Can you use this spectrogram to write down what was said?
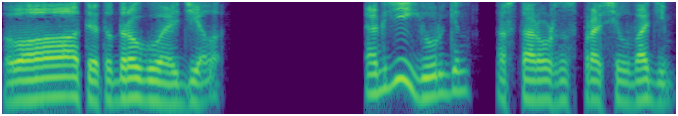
«Вот это другое дело!» «А где Юрген?» — осторожно спросил Вадим.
